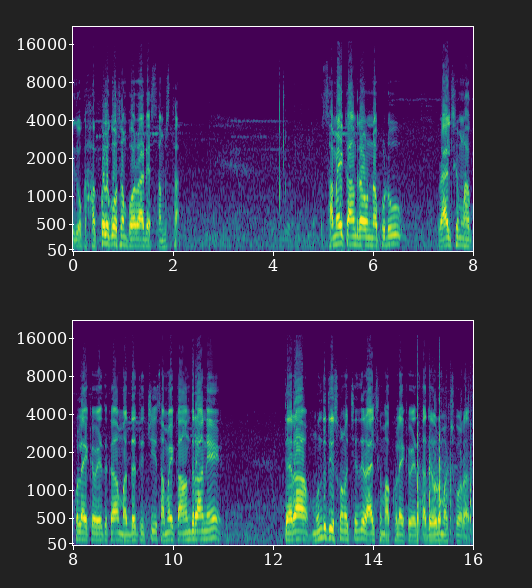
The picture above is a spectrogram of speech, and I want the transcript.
ఇది ఒక హక్కుల కోసం పోరాడే సంస్థ. సమైకాంధ్ర ఉన్నప్పుడు రాయలసీమ హక్కుల ఐక్య వేదిక మద్దతు ఇచ్చి సమైకాంధ్రానే తెర ముందు తీసుకొని వచ్చింది రాయలసీమ హక్కుల ఐక్య వేదిక అది ఎవరు మర్చిపోరాదు.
